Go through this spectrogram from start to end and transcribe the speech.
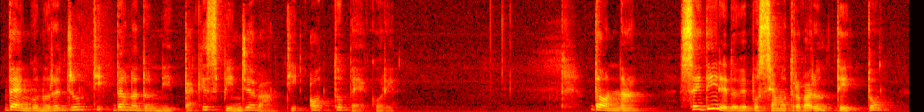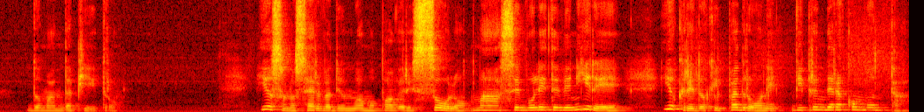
Vengono raggiunti da una donnetta che spinge avanti otto pecore. Donna, sai dire dove possiamo trovare un tetto? domanda Pietro. Io sono serva di un uomo povero e solo, ma se volete venire, io credo che il padrone vi prenderà con bontà.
